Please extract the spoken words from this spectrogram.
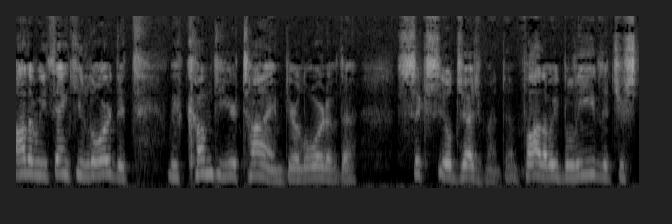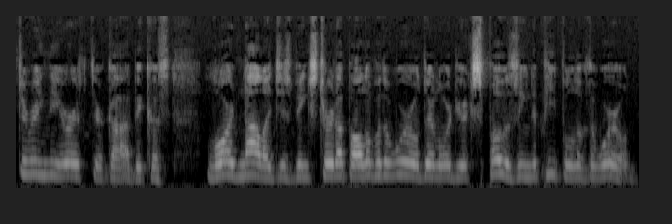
Father, we thank you, Lord, that we've come to your time, dear Lord, of the sixth seal judgment. And Father, we believe that you're stirring the earth, dear God, because, Lord, knowledge is being stirred up all over the world, dear Lord. You're exposing the people of the world.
